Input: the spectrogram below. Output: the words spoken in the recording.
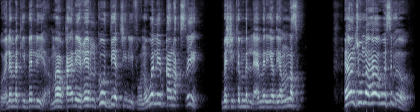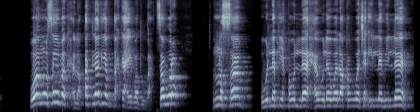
وعلى ما كيبان ليا ما بقى ليه غير الكود ديال التليفون هو اللي بقى ناقص ليه باش يكمل العملية ديال النصب. ها أنتم ها هو سمعوه ومصيبه كحله قتله ديال الضحكة عباد الله. تصوروا النصاب ولا كيقول لا حول ولا قوة إلا بالله.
